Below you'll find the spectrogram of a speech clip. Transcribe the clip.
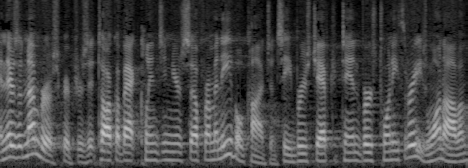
And there's a number of scriptures that talk about cleansing yourself from an evil conscience. Hebrews chapter 10, verse 23 is one of them,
